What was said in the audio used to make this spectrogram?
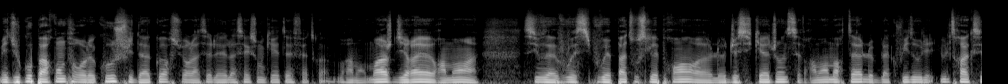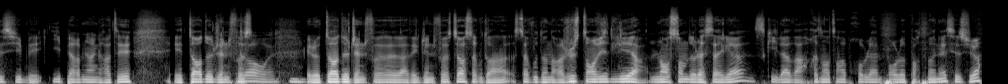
Mais du coup, par contre, pour le coup, je suis d'accord sur la, la, section qui a été faite. Quoi. Vraiment. Moi, je dirais vraiment, euh, si vous, avez, si vous pouvez pas tous les prendre, euh, le Jessica Jones, c'est vraiment mortel. Le Black Widow, il est ultra accessible et hyper bien gratté. Et Thor de Jane Foster. Et le Thor de Jane avec Jane Foster, ça vous, donnera, ça vous donnera juste envie de lire l'ensemble de la saga, ce qui là va représenter un problème pour le porte-monnaie, c'est sûr.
